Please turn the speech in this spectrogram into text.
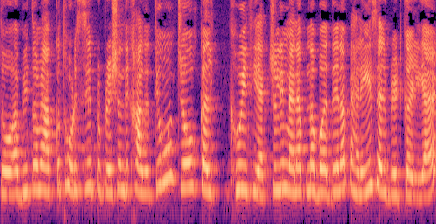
तो अभी तो मैं आपको थोड़ी सी प्रिपरेशन दिखा देती हूँ, जो कल हुई थी। एक्चुअली मैंने अपना बर्थडे ना पहले ही सेलिब्रेट कर लिया है।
